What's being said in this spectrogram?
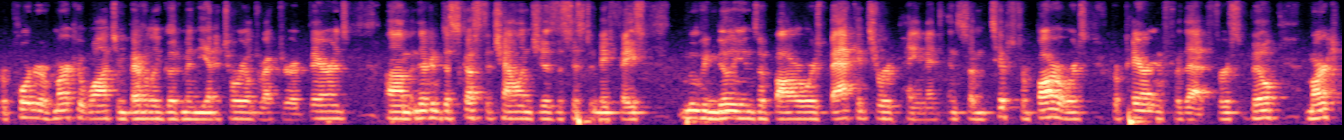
reporter of MarketWatch, and Beverly Goodman, the editorial director at Barron's. Um, and they're going to discuss the challenges the system may face moving millions of borrowers back into repayment and some tips for borrowers preparing for that first bill. Mark,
